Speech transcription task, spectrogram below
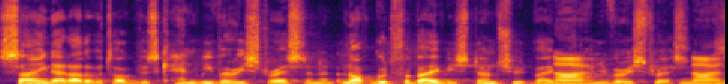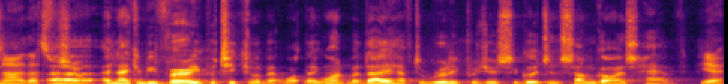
Saying that, other photographers can be very stressed and not good for babies. Don't shoot babies No. when you're very stressed. no, no, that's for Uh, sure. And they can be very particular about what they want, but they have to really produce the goods, and some guys have. Yeah.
